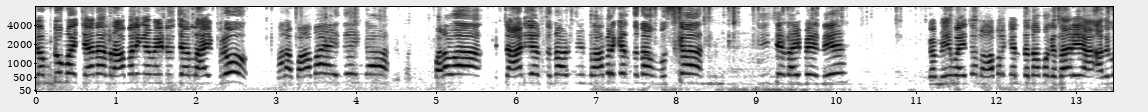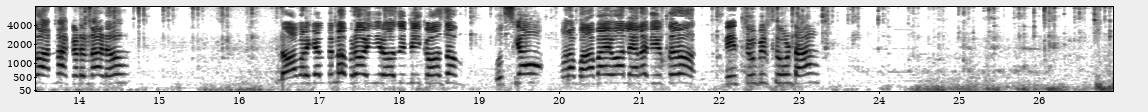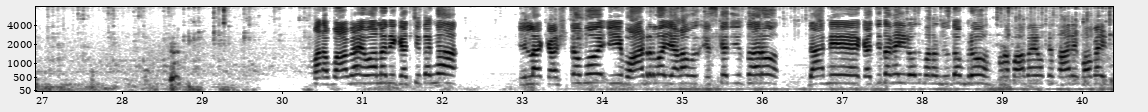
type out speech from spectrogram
Welcome to my channel Ramalingam YouTube channel hi bro మన బాబాయ్ అయితే ఇంకా పడవ స్టార్ట్ చేస్తున్నాడు. మేము లోపలికి వెళ్తున్నాం. ముసుక తీసేది అయిపోయింది. ఇంకా మేమైతే లోపలికి వెళ్తున్నాం. ఒకసారి అదిగో అన్న అక్కడ ఉన్నాడు. లోపలికి వెళ్తున్నా బ్రో ఈ రోజు మీకోసం ముసుక మన బాబాయ్ వాళ్ళు ఎలా తీస్తారో నేను చూపిస్తూ ఉంటా. మన బాబాయ్ వాళ్ళని ఖచ్చితంగా ఇలా కష్టము ఈ వాటర్లో ఎలా ఇసుక తీస్తారో దాన్ని ఖచ్చితంగా ఈ రోజు మనం చూద్దాం బ్రో. మన బాబాయ్ ఒకసారి బాబాయ్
